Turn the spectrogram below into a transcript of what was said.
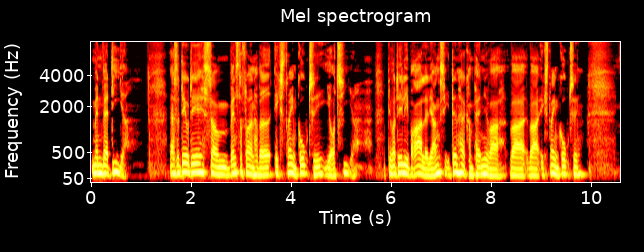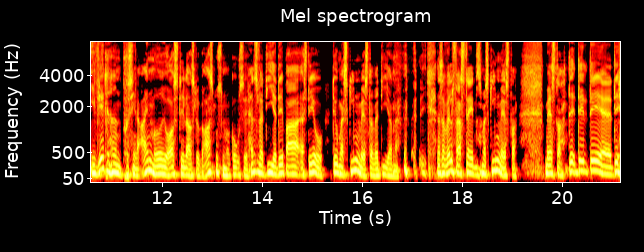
men værdier. Altså, det er jo det, som Venstrefløjen har været ekstremt god til i årtier. Det var det, Liberal Alliance i den her kampagne var, var, var ekstremt god til i virkeligheden på sin egen måde jo også det, Lars Løkke Rasmussen var god til. Hans værdier, det er bare, altså det er jo, det er jo maskinmesterværdierne. altså velfærdsstatens maskinmester. Mester. Det, det, det, er, det,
